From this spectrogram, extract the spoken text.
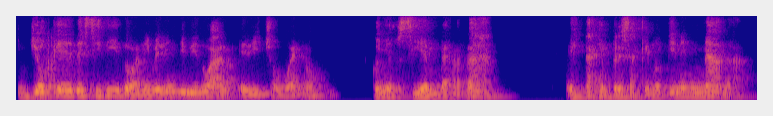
yo que he decidido a nivel individual, he dicho, bueno, coño, si en verdad estas empresas que no tienen nada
